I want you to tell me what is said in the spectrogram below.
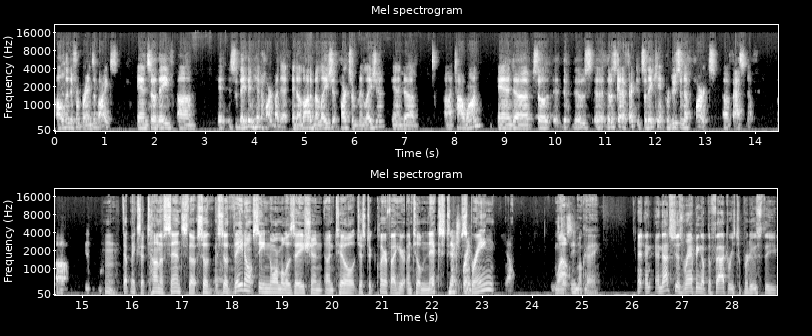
all the different brands of bikes, and so they've um, it, so they've been hit hard by that. And a lot of Malaysia parts are Malaysia and uh, uh, Taiwan, and uh, so th- those uh, those got affected. So they can't produce enough parts uh, fast enough. Uh, Hmm, that makes a ton of sense, though. So, so they don't see normalization until, just to clarify here, until next Next spring. spring? yeah. Wow. Okay. And, and and that's just ramping up the factories to produce the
